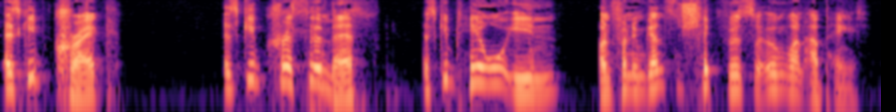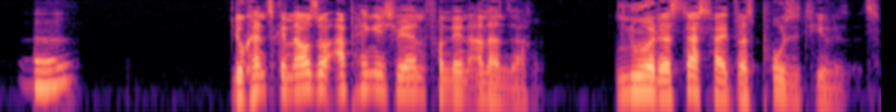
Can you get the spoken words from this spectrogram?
Es gibt Crack, es gibt Crystal Meth, es gibt Heroin und von dem ganzen Shit wirst du irgendwann abhängig. Du kannst genauso abhängig werden von den anderen Sachen. Nur, dass das halt was Positives ist.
